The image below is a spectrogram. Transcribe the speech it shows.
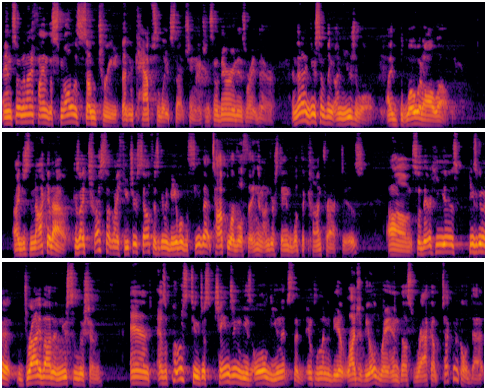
And so then I find the smallest subtree that encapsulates that change. And so there it is right there. And then I do something unusual. I blow it all up. I just knock it out. Because I trust that my future self is going to be able to see that top level thing and understand what the contract is. Um, so there he is. He's going to drive out a new solution. And as opposed to just changing these old units that implemented the logic the old way and thus rack up technical debt,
